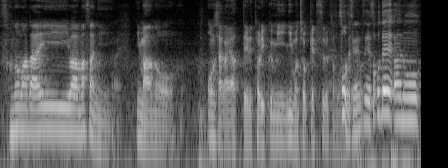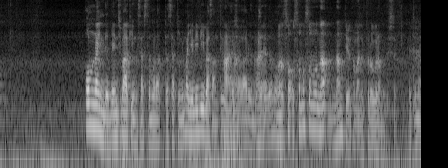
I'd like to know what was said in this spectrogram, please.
その話題はまさにはい。今あの御社がやっている取り組みにも直結すると思うんそうですね。でそこであのオンラインでベンチマーキングさせてもらった先に、まあ、ユニリーバさんという会社があるんですけれども、はいはい。まあ、そそもそもななんていう名前のプログラムでしたっけ？えっとね、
